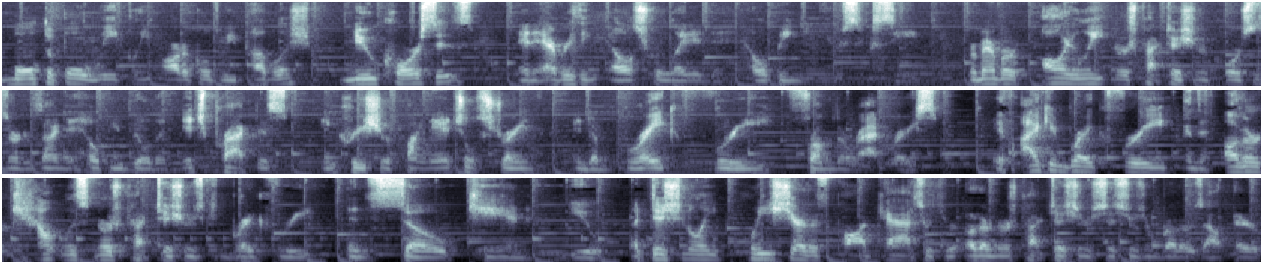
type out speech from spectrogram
multiple weekly articles we publish, new courses, and everything else related to helping you succeed. Remember, all elite nurse practitioner courses are designed to help you build a niche practice, increase your financial strength, and to break free from the rat race. If I can break free and that other countless nurse practitioners can break free, then so can you. Additionally, please share this podcast with your other nurse practitioner sisters and brothers out there.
